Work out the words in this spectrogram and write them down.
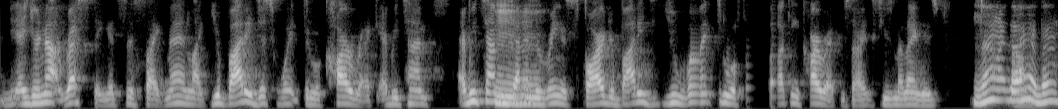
and you're not resting it's just like man like your body just went through a car wreck every time every time mm-hmm. you got in the mm-hmm. ring and sparred your body you went through a fucking car wreck i'm sorry excuse my language no, go um, ahead, bro.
